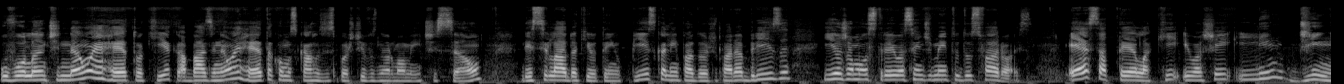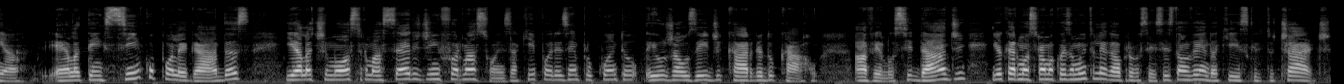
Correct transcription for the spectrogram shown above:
O volante não é reto aqui, a base não é reta como os carros esportivos normalmente são. Desse lado aqui eu tenho pisca, limpador de para-brisa e eu já mostrei o acendimento dos faróis. Essa tela aqui eu achei lindinha. Ela tem 5 polegadas e ela te mostra uma série de informações. Aqui, por exemplo, quanto eu já usei de carga do carro, a velocidade. E eu quero mostrar uma coisa muito legal para vocês. Vocês estão vendo aqui escrito Charge?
